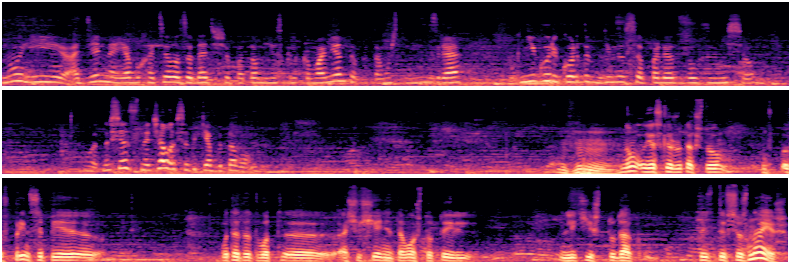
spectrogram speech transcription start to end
Ну и отдельно я бы хотела задать еще потом несколько моментов, потому что не зря в книгу рекордов Гиннесса полет был занесен. Вот. Но все сначала все-таки о бытовом. Ну, я скажу так, что в, в принципе вот это вот э, ощущение того, что ты летишь туда, ты, ты все знаешь,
